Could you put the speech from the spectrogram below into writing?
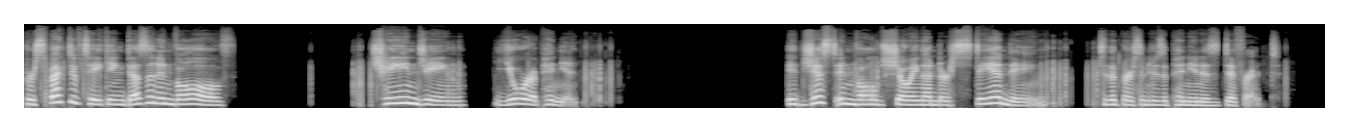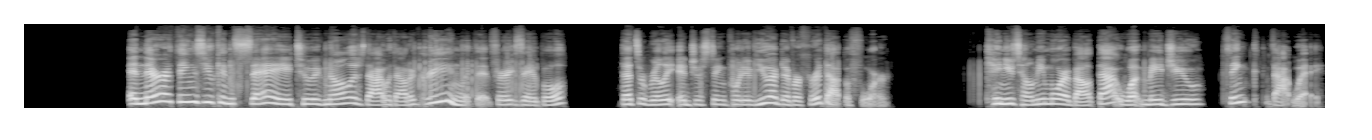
Perspective taking doesn't involve changing your opinion. It just involves showing understanding to the person whose opinion is different. And there are things you can say to acknowledge that without agreeing with it. For example, that's a really interesting point of view. I've never heard that before. Can you tell me more about that? What made you think that way?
